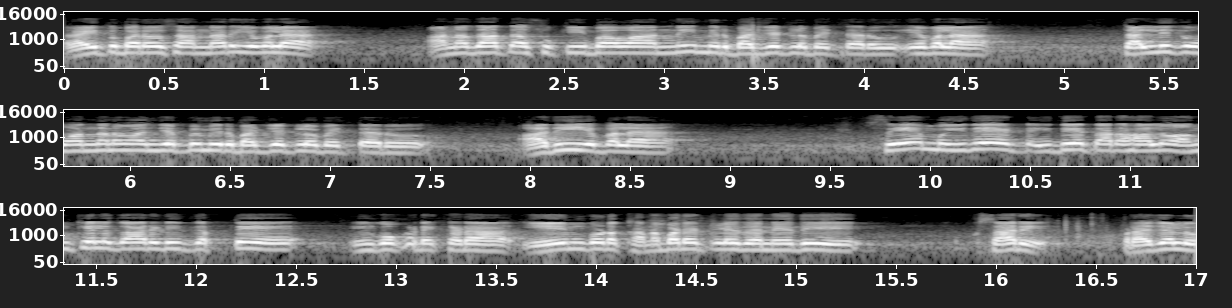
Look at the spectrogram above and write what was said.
రైతు భరోసా అన్నారు ఇవ్వలే అన్నదాత సుఖీభవ అని మీరు బడ్జెట్లో పెట్టారు ఇవ్వలే తల్లికి వందనం అని చెప్పి మీరు బడ్జెట్లో పెట్టారు అది ఇవ్వలే సేమ్ ఇదే ఇదే తరహాలో అంకెల గారిడి చెప్తే ఇంకొకటి ఇక్కడ ఏం కూడా కనబడట్లేదు అనేది ఒకసారి ప్రజలు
